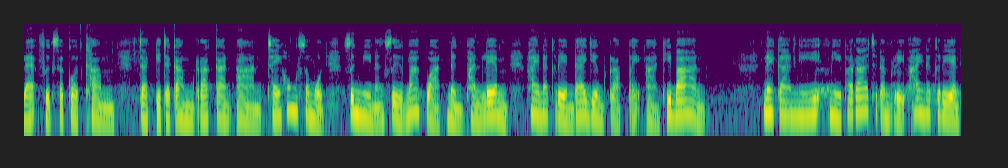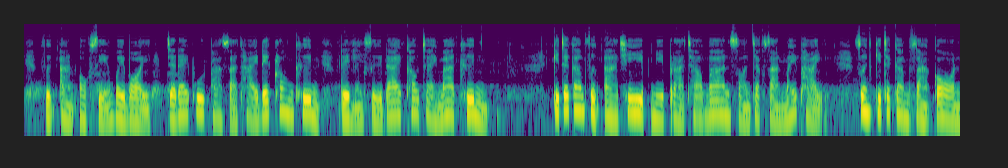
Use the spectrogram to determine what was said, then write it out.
และฝึกสะกดคำจัดกิจกรรมรักการอ่านใช้ห้องสมุด ซึ่งมีหนังสือมากกว่า 1,000 เล่ม ให้นักเรียนได้ยืมกลับไปอ่านที่บ้านในการนี้มีพระราชดำริให้นักเรียนฝึกอ่านออกเสียงบ่อยๆ จะได้พูดภาษาไทยได้คล่องขึ้น เรียนหนังสือได้เข้าใจมากขึ้น กิจกรรมฝึกอาชีพ มีปราชชาวบ้านสอนจากสารไม้ไผ่ ส่วนกิจกรรมสหกรณ์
